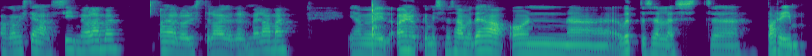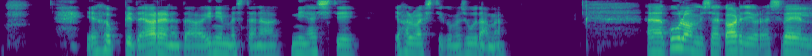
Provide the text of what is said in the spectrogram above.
aga mis teha, siin me oleme, ajaloolistel aegadel me elame ja meil ainuke, mis me saame teha, on äh, võtta sellest äh, parim ja õppida ja areneda inimestena nii hästi ja halvasti, kui me suudame äh,. kuulamise kaardi juures veel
